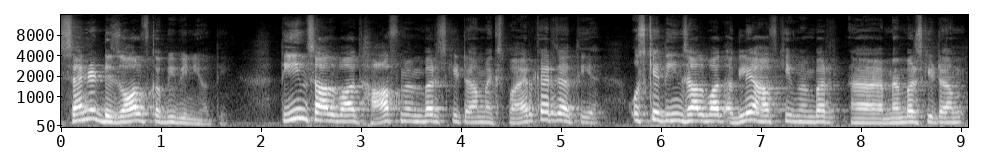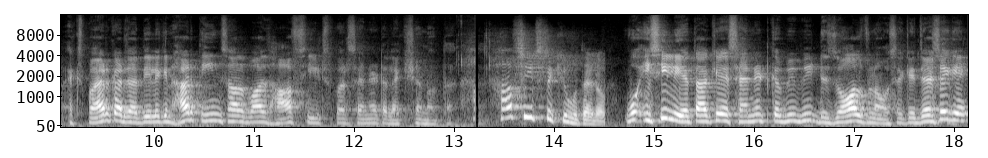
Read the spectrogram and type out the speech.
सेनेट डिज़ोल्व कभी भी नहीं होती। तीन साल बाद हाफ़ मेंबर्स की टर्म एक्सपायर कर जाती है। उसके तीन साल बाद अगले हाफ़ की मेंबर मेंबर्स की टर्म एक्सपायर कर जाती है लेकिन हर तीन साल बाद हाफ़ सीट्स पर सेनेट इलेक्शन होता है। हाफ़ सीट्स पे क्यों होता है डॉक्टर वो इसीलिए ताकि सेनेट कभी भी डिज़ोल्व ना हो सके। जैसे कि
